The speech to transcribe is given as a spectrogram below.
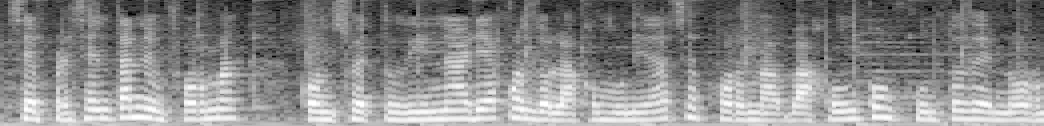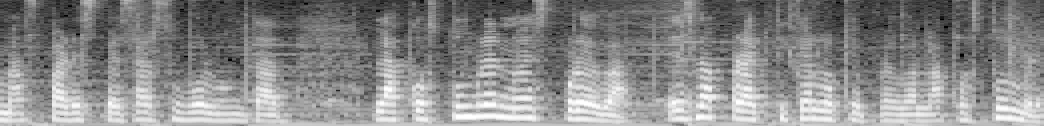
Se presentan en forma consuetudinaria cuando la comunidad se forma bajo un conjunto de normas para expresar su voluntad. La costumbre no es prueba, es la práctica lo que prueba la costumbre.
